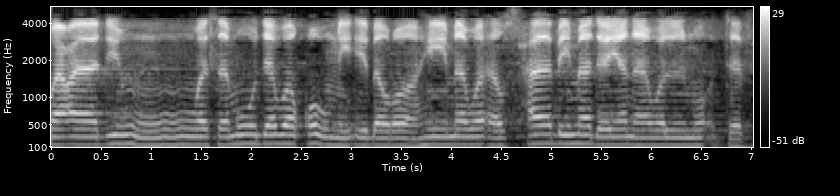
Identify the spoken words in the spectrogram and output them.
وعاد وثمود وقوم إبراهيم وأصحاب مدين والمؤتفكات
